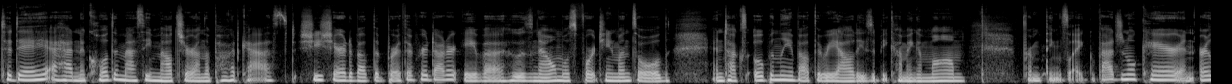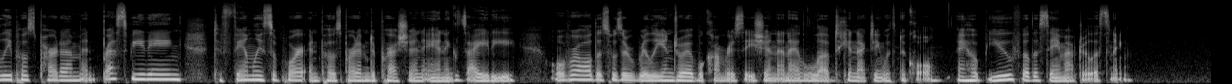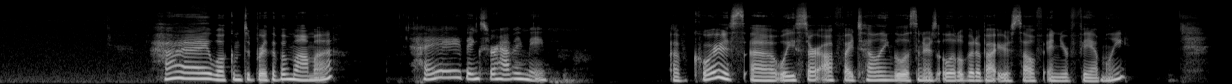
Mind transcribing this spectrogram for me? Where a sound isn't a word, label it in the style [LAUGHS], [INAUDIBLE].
Today, I had Nicole DeMasi Malcher on the podcast. She shared about the birth of her daughter Ava, who is now almost 14 months old, and talks openly about the realities of becoming a mom from things like vaginal care and early postpartum and breastfeeding to family support and postpartum depression and anxiety. Overall, this was a really enjoyable conversation, and I loved connecting with Nicole. I hope you feel the same after listening. Hi, welcome to Birth of a Mama. Hey, thanks for having me. Of course. Uh, will you start off by telling the listeners a little bit about yourself and your family?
